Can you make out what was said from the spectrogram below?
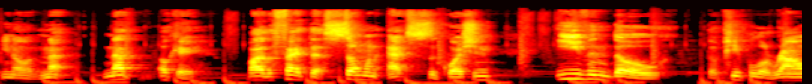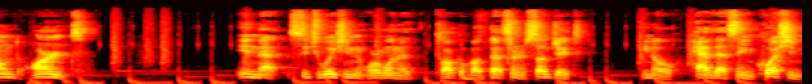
you know, not not okay, by the fact that someone asks the question, even though the people around aren't in that situation or want to talk about that certain subject, you know, have that same question.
